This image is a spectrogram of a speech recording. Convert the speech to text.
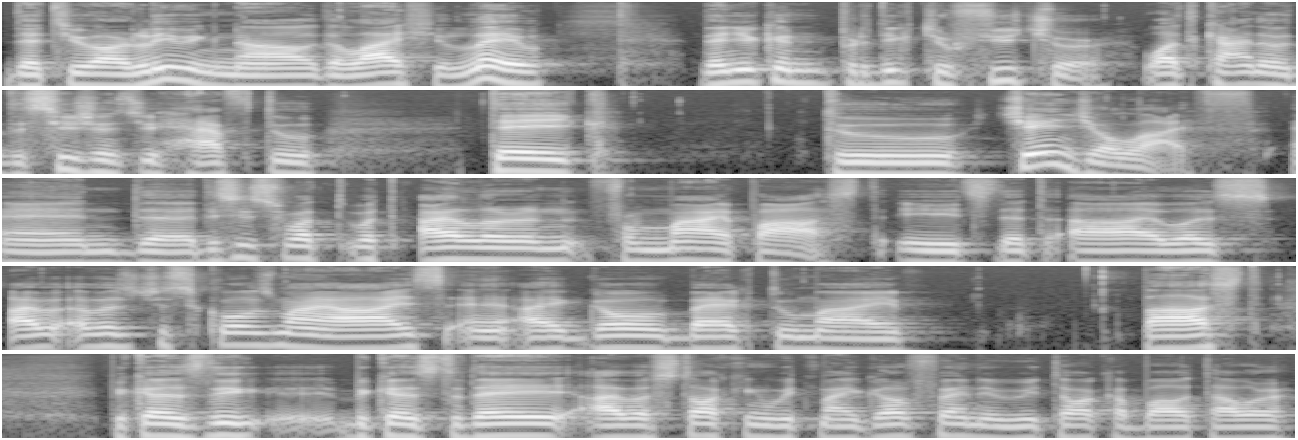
that you are living now, the life you live, then you can predict your future, what kind of decisions you have to take to change your life. And uh, this is what, what I learned from my past. It's that I was I, I was just close my eyes and I go back to my past because the because today I was talking with my girlfriend and we talk about our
